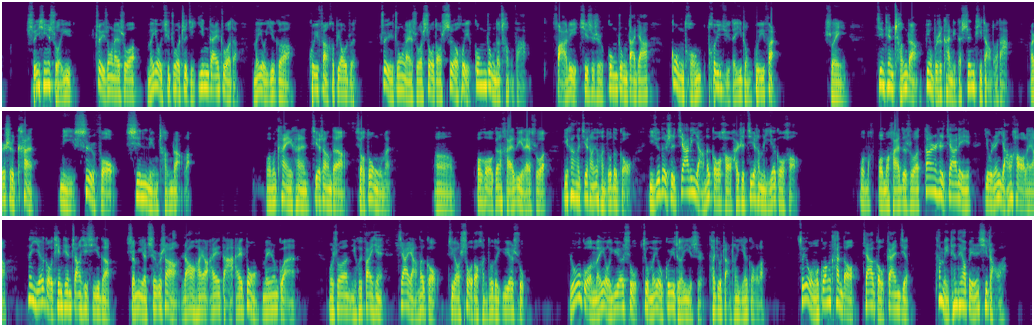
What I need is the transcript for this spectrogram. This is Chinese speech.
随心所欲，最终来说没有去做自己应该做的，没有一个规范和标准，最终来说受到社会公众的惩罚。法律其实是公众大家共同推举的一种规范，所以今天成长并不是看你的身体长多大，而是看你是否心灵成长了。我们看一看街上的小动物们，啊，包括我跟孩子也来说，你看看街上有很多的狗，你觉得是家里养的狗好，还是街上的野狗好？我们我们孩子说，当然是家里有人养好了呀。那野狗天天脏兮兮的，什么也吃不上，然后还要挨打挨冻，没人管。我说你会发现，家养的狗就要受到很多的约束。如果没有约束，就没有规则意识，它就长成野狗了。所以，我们光看到家狗干净，它每天它要被人洗澡啊。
